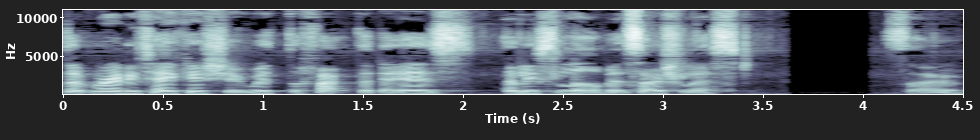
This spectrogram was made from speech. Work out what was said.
that really take issue with the fact that it is at least a little bit socialist. So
